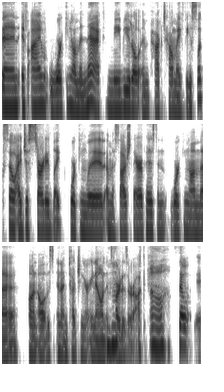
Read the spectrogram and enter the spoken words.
then if I'm working on the neck, maybe it'll impact how my face looks. So I just started like working with a massage therapist and working on the on all of this and I'm touching it right now and it's Mhm. hard as a rock. oh, So eh,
